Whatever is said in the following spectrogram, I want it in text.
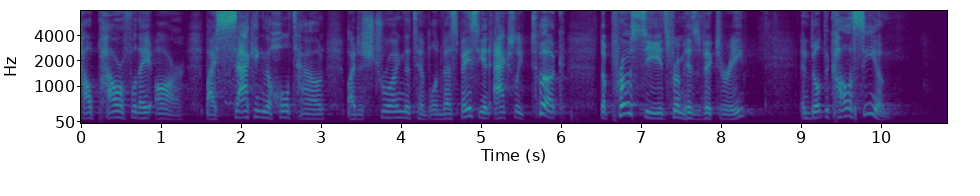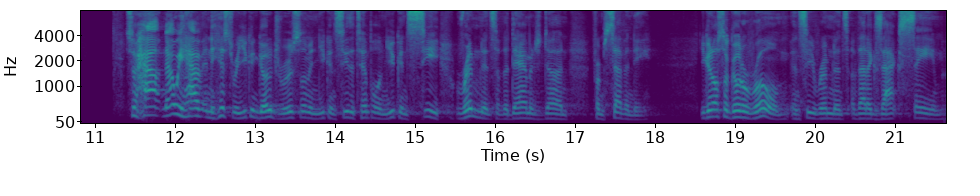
how powerful they are by sacking the whole town, by destroying the temple. And Vespasian actually took the proceeds from his victory and built the Colosseum. So how, now we have in history, you can go to Jerusalem and you can see the temple and you can see remnants of the damage done from 70. You can also go to Rome and see remnants of that exact same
